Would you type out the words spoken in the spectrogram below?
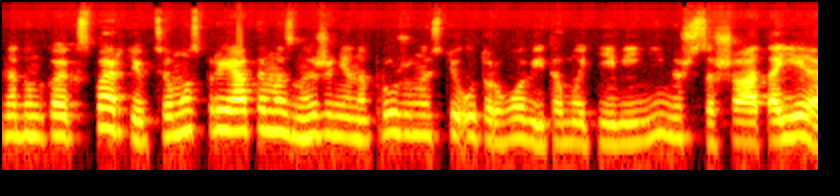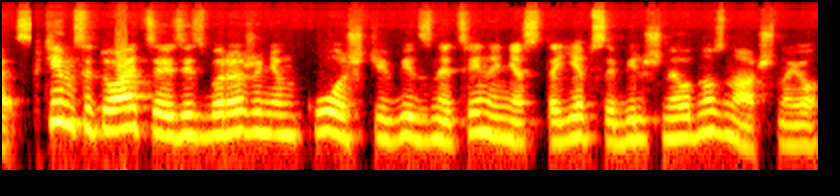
На думку експертів, цьому сприятиме зниження напруженості у торговій та митній війні між США та єС. Втім, ситуація зі збереженням коштів від знецінення стає все більш неоднозначною.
